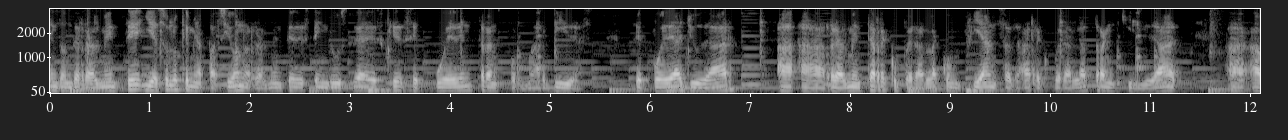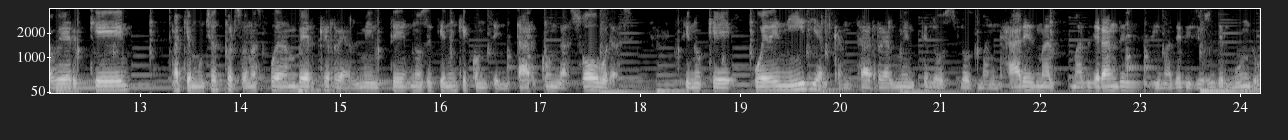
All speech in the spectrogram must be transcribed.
en donde realmente, y eso es lo que me apasiona realmente de esta industria, es que se pueden transformar vidas, se puede ayudar a, realmente recuperar la confianza, a recuperar la tranquilidad, a, ver que, a que muchas personas puedan ver que realmente no se tienen que contentar con las obras, sino que pueden ir y alcanzar realmente los, los manjares más, más grandes y más deliciosos del mundo,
